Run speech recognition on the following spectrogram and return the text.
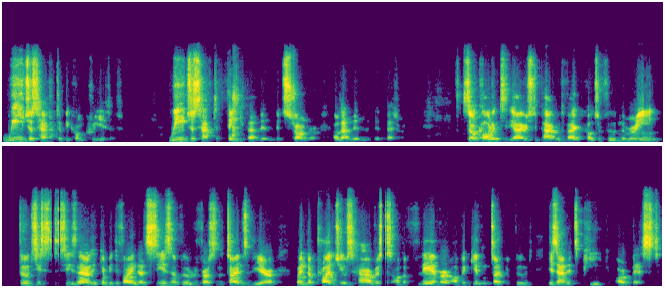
We just have to become creative. We just have to think that little bit stronger or that little bit better. So according to the Irish Department of Agriculture, Food and the Marine, food seasonality can be defined as seasonal food refers to the times of the year when the produce, harvest, or the flavor of a given type of food is at its peak or best.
